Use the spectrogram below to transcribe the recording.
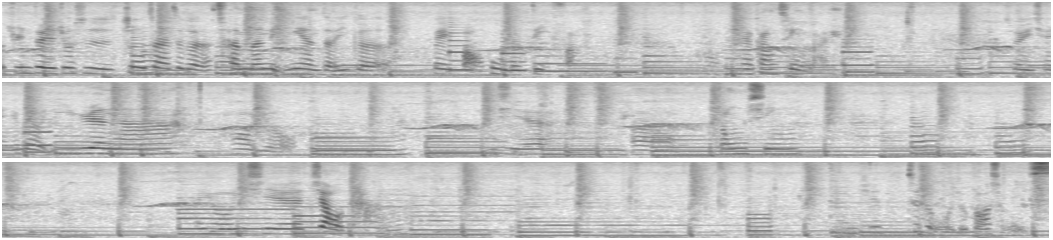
洲军队就是住在这个城门里面的一个被保护的地方。我现在刚进来，所以以前就没有医院啊，然后有一些呃中心，还有一些教堂。一些这个我就不知道什么意思。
